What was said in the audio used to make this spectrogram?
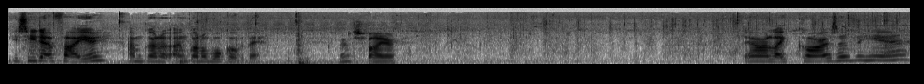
You see that fire? I'm gonna, I'm gonna walk over there. There's fire. There are like cars over here.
